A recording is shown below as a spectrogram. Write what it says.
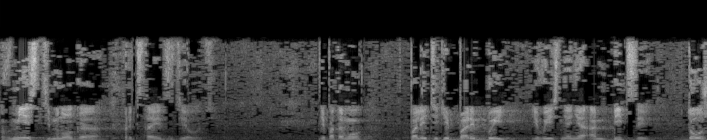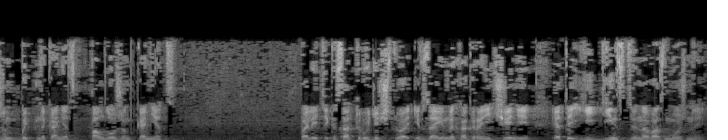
вместе многое предстоит сделать. И потому политике борьбы и выяснения амбиций должен быть, наконец, положен конец. Политика сотрудничества и взаимных ограничений – это единственно возможный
